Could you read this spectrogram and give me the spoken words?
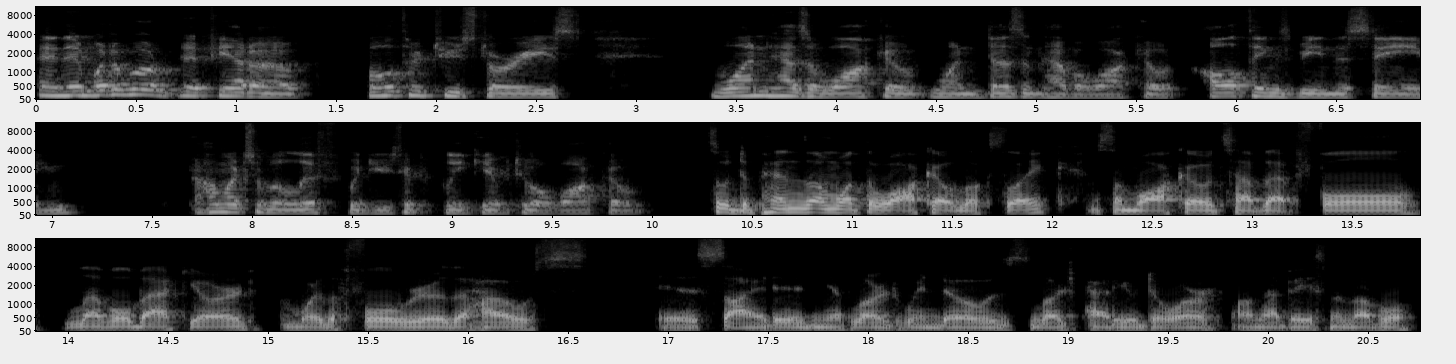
And then what about if you had a both or two stories, one has a walkout, one doesn't have a walkout, all things being the same, how much of a lift would you typically give to a walkout? So it depends on what the walkout looks like. Some walkouts have that full level backyard where the full rear of the house is sided and you have large windows, large patio door on that basement level.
